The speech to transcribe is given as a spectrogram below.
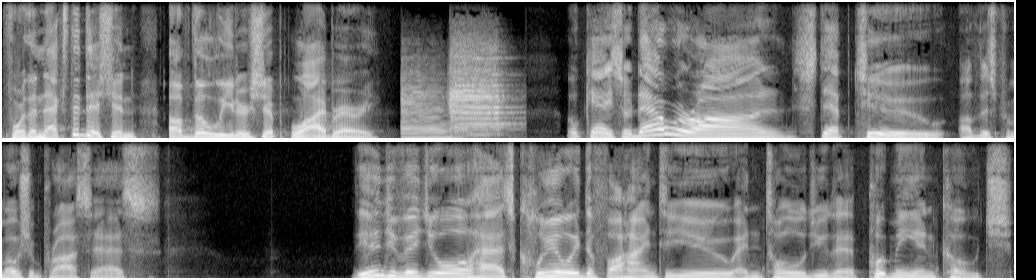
for the next edition of the Leadership Library. Okay, so now we're on step two of this promotion process. The individual has clearly defined to you and told you that put me in coach.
